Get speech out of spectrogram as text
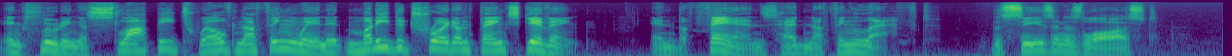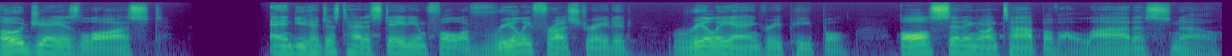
including a sloppy 12 0 win at muddy Detroit on Thanksgiving. And the fans had nothing left. The season is lost. OJ is lost and you had just had a stadium full of really frustrated, really angry people, all sitting on top of a lot of snow.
